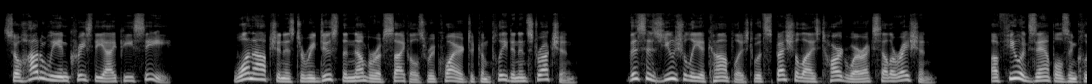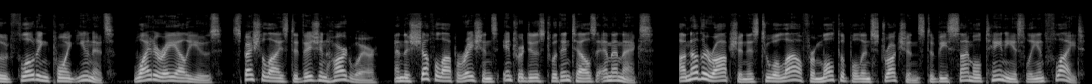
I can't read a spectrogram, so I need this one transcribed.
So how do we increase the IPC? One option is to reduce the number of cycles required to complete an instruction. This is usually accomplished with specialized hardware acceleration. A few examples include floating point units, wider ALUs, specialized division hardware, and the shuffle operations introduced with Intel's MMX. Another option is to allow for multiple instructions to be simultaneously in flight.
